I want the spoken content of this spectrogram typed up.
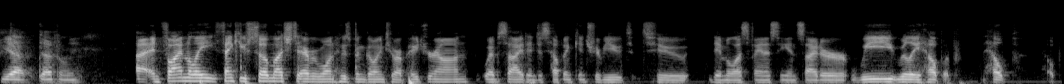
Yeah, definitely. Uh, and finally, thank you so much to everyone who's been going to our Patreon website and just helping contribute to the MLS Fantasy Insider. We really help help help.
